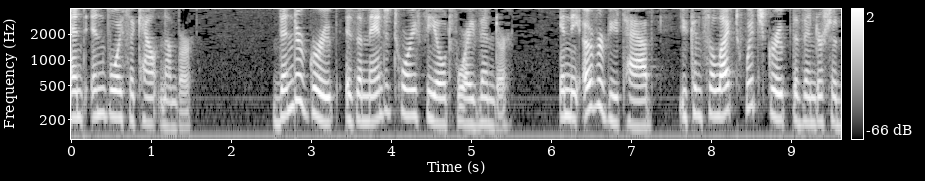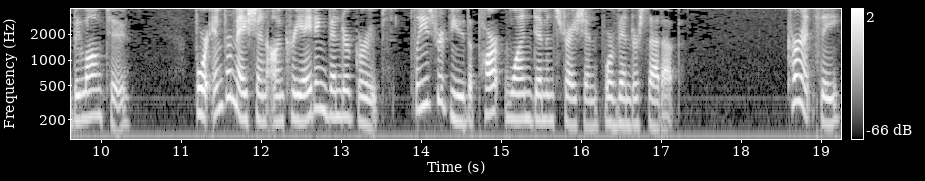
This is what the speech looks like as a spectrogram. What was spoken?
and invoice account number. Vendor group is a mandatory field for a vendor. In the Overview tab, you can select which group the vendor should belong to. For information on creating vendor groups, please review the Part 1 demonstration for vendor setup. Currency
